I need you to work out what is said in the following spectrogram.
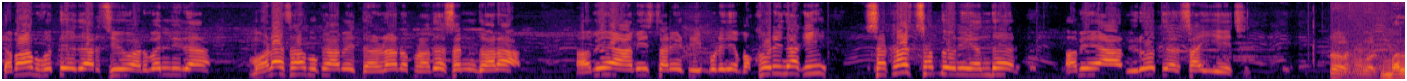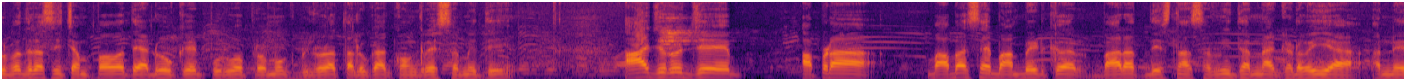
તમામ હોદ્દેદારશ્રીઓ, અરવલ્લીના મોડાસા મુકામે ધરણાનું પ્રદર્શન દ્વારા અમે અમિત શાહની ટિપ્પણીને બખોરી નાખી. સખત શબ્દોની અંદર અમે આ વિરોધ દર્શાવીએ છીએ. બલભદ્રસિંહ ચંપાવત એડવોકેટ પૂર્વ પ્રમુખ, ભિલોડા તાલુકા કોંગ્રેસ સમિતિ. આજ રોજ જે આપણા બાબા સાહેબ આંબેડકર ભારત દેશના સંવિધાનના ઘડવૈયા અને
